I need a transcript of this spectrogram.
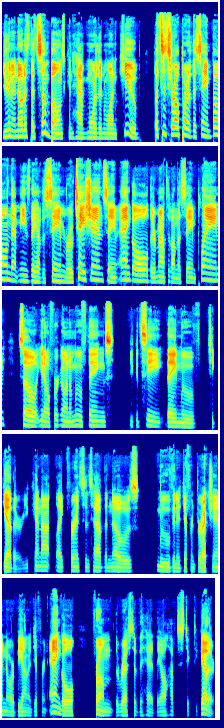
You're going to notice that some bones can have more than one cube, but since they're all part of the same bone, that means they have the same rotation, same angle, they're mounted on the same plane. So, you know, if we're going to move things, you could see they move together. You cannot, like, for instance, have the nose move in a different direction or be on a different angle from the rest of the head. They all have to stick together.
